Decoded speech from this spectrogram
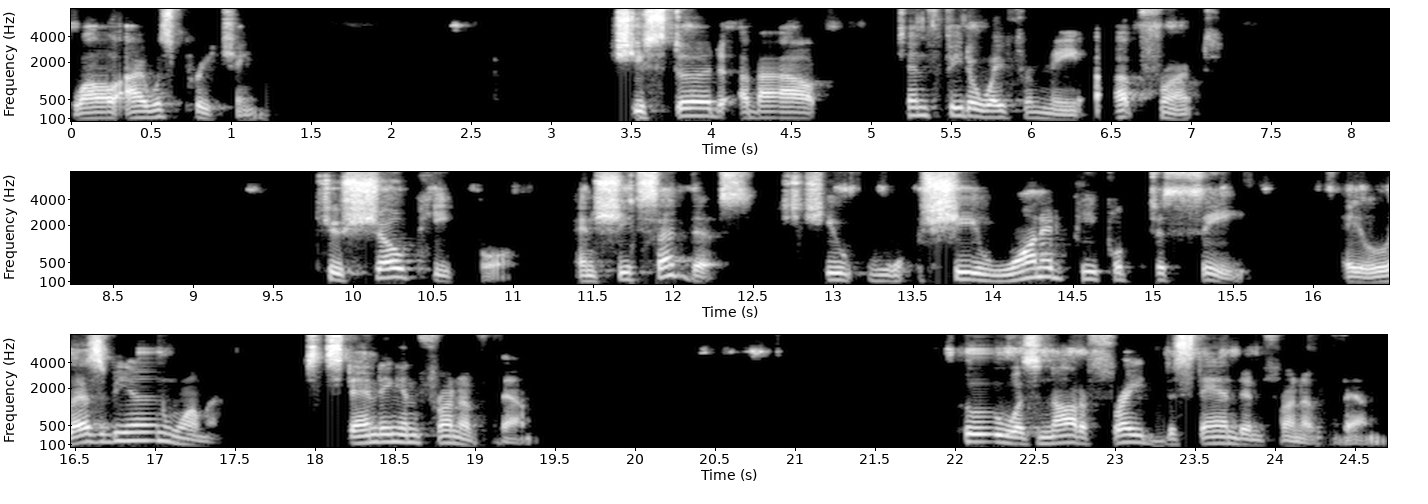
while I was preaching. She stood about 10 feet away from me up front to show people, and she said this, she, she wanted people to see a lesbian woman standing in front of them who was not afraid to stand in front of them,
